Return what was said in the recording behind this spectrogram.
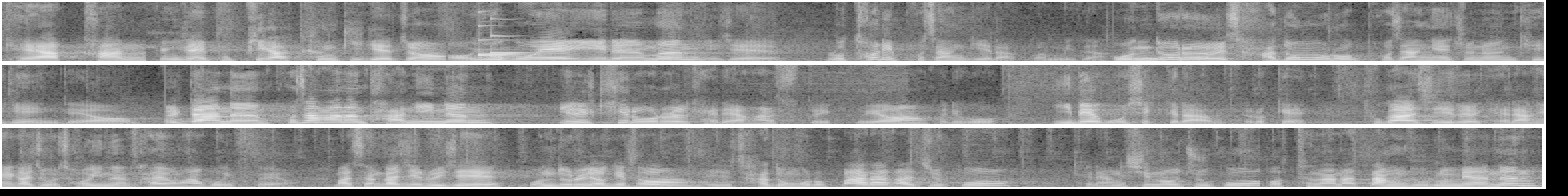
계약한 굉장히 부피가 큰 기계죠. 어, 요거의 이름은 이제 로터리 포장기라고 합니다. 원두를 자동으로 포장해 주는 기계인데요. 일단은 포장하는 단위는 1kg를 계량할 수도 있고요. 그리고 250g 이렇게 두 가지를 계량해 가지고 저희는 사용하고 있어요. 마찬가지로 이제 원두를 여기서 이제 자동으로 빨아 가지고 계량 신호 주고 버튼 하나 딱 누르면은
